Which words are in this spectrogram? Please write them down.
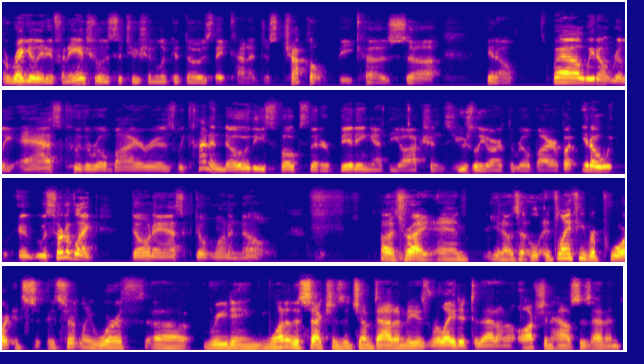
a regulated financial institution looked at those, they'd kind of just chuckle because, uh, you know, well, we don't really ask who the real buyer is. We kind of know these folks that are bidding at the auctions usually aren't the real buyer. But, you know, it was sort of like, don't ask, don't want to know. Oh, that's right, and you know it's a, it's lengthy report. It's it's certainly worth uh, reading. One of the sections that jumped out at me is related to that on auction houses having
